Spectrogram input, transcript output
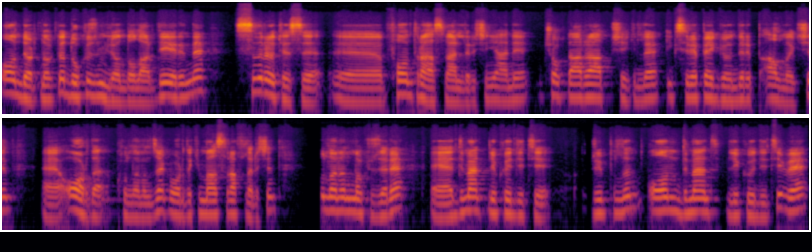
14.9 milyon dolar değerinde sınır ötesi e, fon transferleri için yani çok daha rahat bir şekilde XRP gönderip almak için e, orada kullanılacak. Oradaki masraflar için kullanılmak üzere e, demand liquidity Ripple'ın on demand liquidity ve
